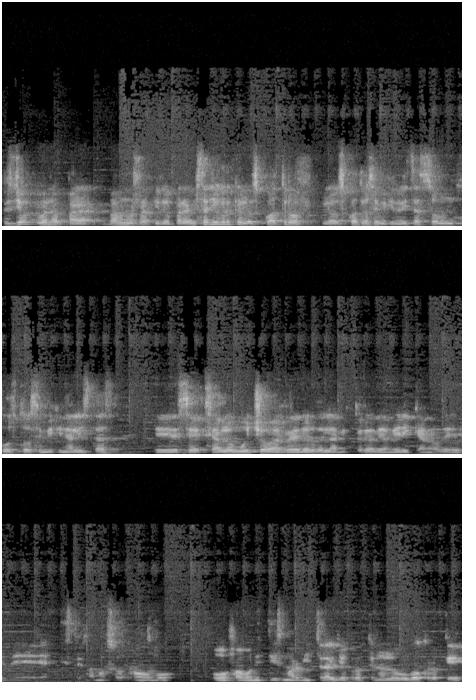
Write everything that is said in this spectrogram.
Pues yo, bueno, para, vámonos rápido. Para empezar, yo creo que los cuatro, los cuatro semifinalistas son justos semifinalistas. Eh, se, habló mucho alrededor de la victoria de América, ¿no? De, este famoso robo o favoritismo arbitral, yo creo que no lo hubo, creo que,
